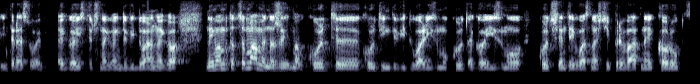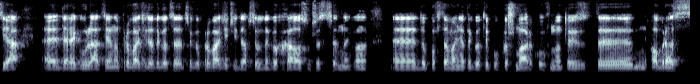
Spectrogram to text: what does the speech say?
interesu egoistycznego, indywidualnego. No i mamy to, co mamy, no, że kult, e, kult indywidualizmu, kult egoizmu, kult świętej własności prywatnej, korupcja, deregulacja, no prowadzi do tego, co, czego prowadzi, czyli do absolutnego chaosu przestrzennego, do powstawania tego typu koszmarków. No to jest obraz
